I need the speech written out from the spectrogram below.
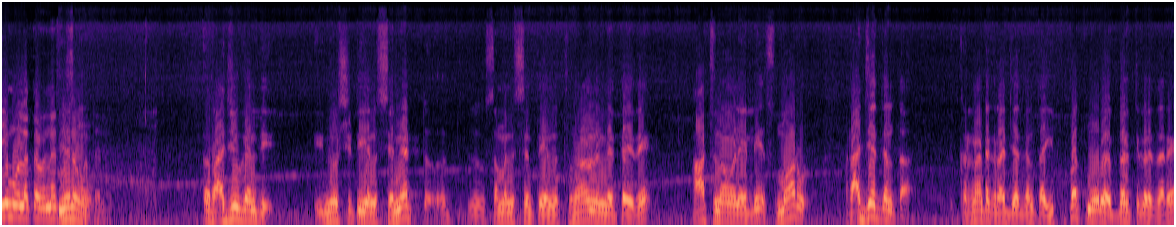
ಈ ಮೂಲಕ ವಿನಂತಿಸುತ್ತೇನೆ. ರಾಜೀವ್ ಗಾಂಧಿ ಯೂನಿವರ್ಸಿಟಿಯನ್ನು ಸೆನೆಟ್ ಸಂಬಂಧಿಸಿದಂತೆ ಏನು ಚುನಾವಣೆ ನಡೀತಾ ಇದೆ. ಆ ಚುನಾವಣೆಯಲ್ಲಿ ಸುಮಾರು ರಾಜ್ಯಾದ್ಯಂತ ಕರ್ನಾಟಕ ರಾಜ್ಯಾದ್ಯಂತ ಇಪ್ಪತ್ತ್ಮೂರು ಅಭ್ಯರ್ಥಿಗಳಿದ್ದಾರೆ.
